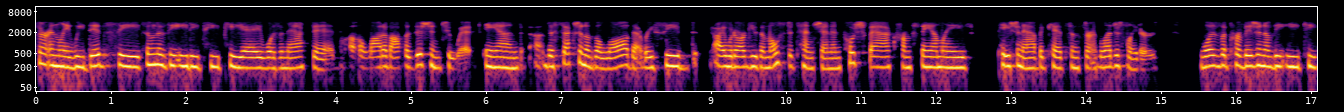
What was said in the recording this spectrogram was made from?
Certainly, we did see, as soon as the EDTPA was enacted, a lot of opposition to it. And uh, the section of the law that received, I would argue, the most attention and pushback from families, patient advocates, and certain legislators was the provision of the ET,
